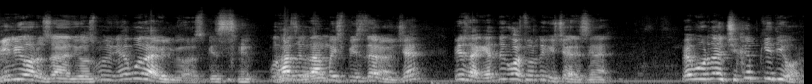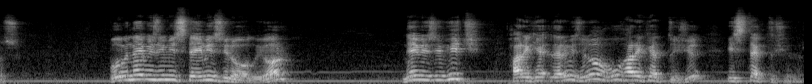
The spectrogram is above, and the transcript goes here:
biliyoruz zannediyoruz bu dünya, bu da bilmiyoruz biz. bu hazırlanmış bizden önce. Biz de geldik oturduk içerisine. Ve buradan çıkıp gidiyoruz. Bu ne bizim isteğimiz ile oluyor, ne bizim hiç hareketlerimiz ile. Bu hareket dışı, istek dışıdır.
